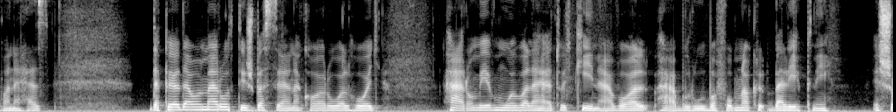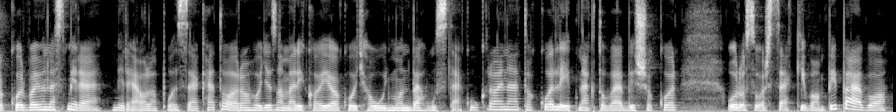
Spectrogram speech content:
van ehhez. De például már ott is beszélnek arról, hogy három év múlva lehet, hogy Kínával háborúba fognak belépni. És akkor vajon ezt mire, mire alapozzák? Hát arra, hogy az amerikaiak, hogyha úgymond behúzták Ukrajnát, akkor lépnek tovább, és akkor Oroszország ki van pipálva,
